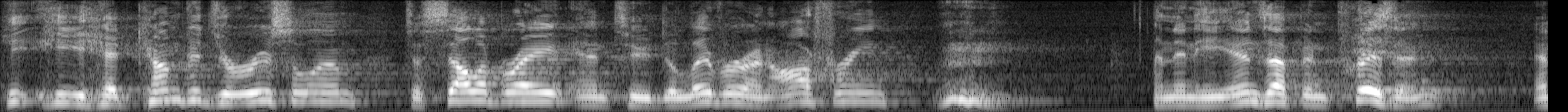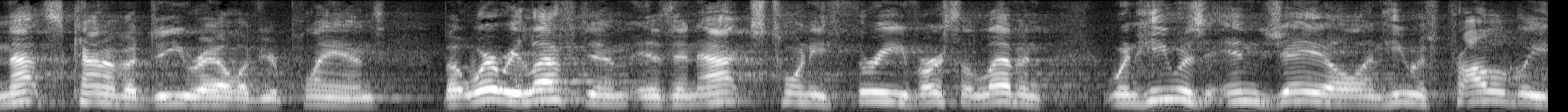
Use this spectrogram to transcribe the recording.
He, he had come to Jerusalem to celebrate and to deliver an offering, and then he ends up in prison, and that's kind of a derail of your plans. But where we left him is in Acts 23, verse 11, when he was in jail and he was probably,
